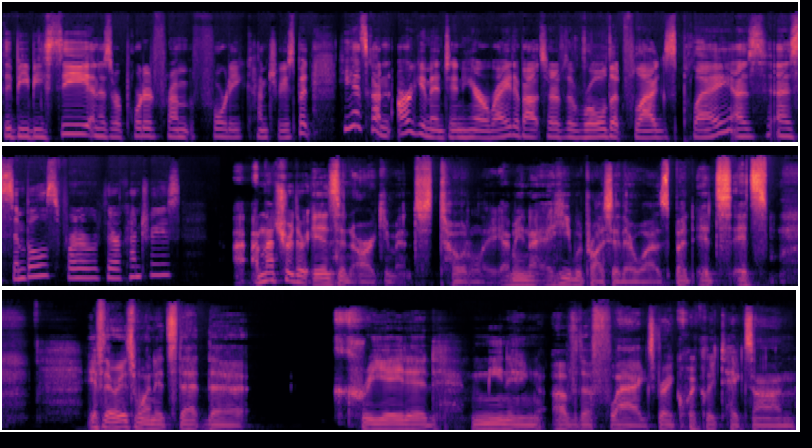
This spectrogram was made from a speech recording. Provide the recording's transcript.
the BBC and has reported from 40 countries. But he has got an argument in here, right, about sort of the role that flags play as as symbols for their countries. I'm not sure there is an argument totally. I mean, he would probably say there was, but it's it's if there is one, it's that the created meaning of the flags very quickly takes on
